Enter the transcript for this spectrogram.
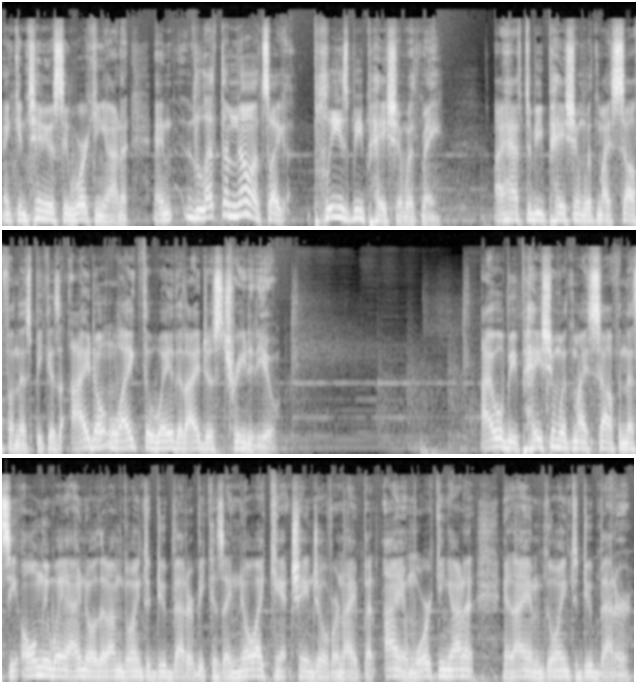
And continuously working on it. And let them know it's like, please be patient with me. I have to be patient with myself on this because I don't like the way that I just treated you. I will be patient with myself, and that's the only way I know that I'm going to do better because I know I can't change overnight, but I am working on it and I am going to do better.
